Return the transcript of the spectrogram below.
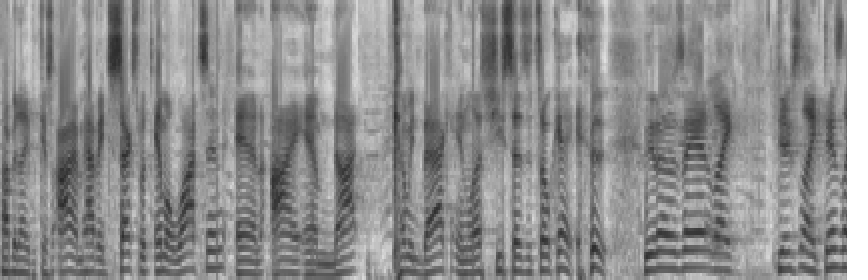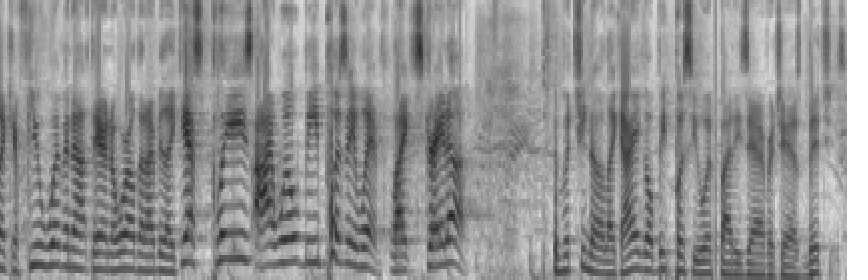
I'd be like, "Because I am having sex with Emma Watson, and I am not coming back unless she says it's okay." you know what I'm saying? Like. There's like there's like a few women out there in the world that I'd be like, yes, please, I will be pussy whipped, like straight up. But you know, like I ain't gonna be pussy whipped by these average ass bitches.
